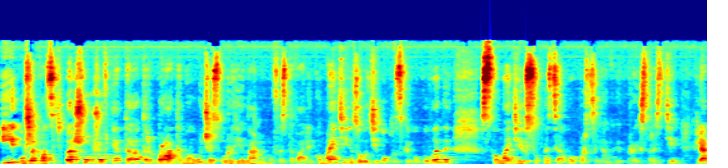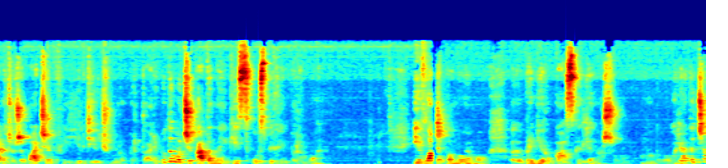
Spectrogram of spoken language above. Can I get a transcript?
І уже 21 жовтня театр братиме участь у регіональному фестивалі комедії Золоті оплески Буковини з комедією Супниця або порцелянові пристрасті. Глядач вже бачив її в діючому репертуарі. Будемо чекати на якісь успіхи і перемоги. І власне плануємо е, прем'єру казки для нашого малого глядача.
